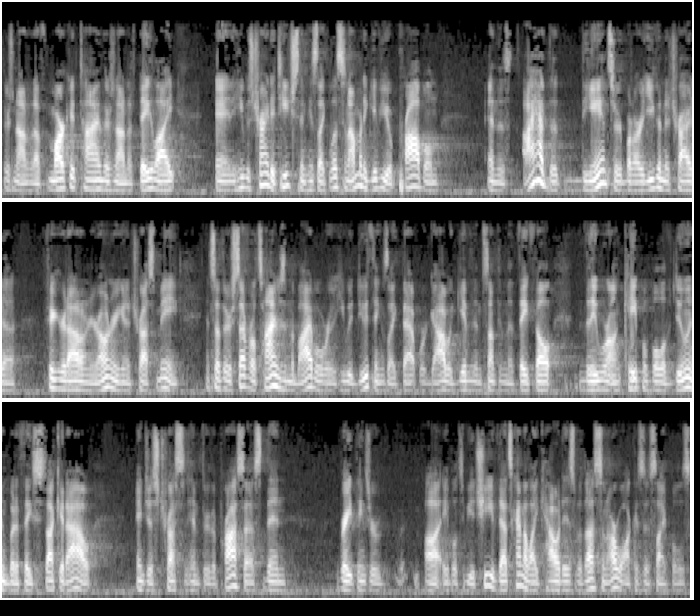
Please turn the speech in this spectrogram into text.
There's not enough market time. There's not enough daylight." And he was trying to teach them. He's like, "Listen, I'm going to give you a problem, and this I have the the answer, but are you going to try to figure it out on your own, or are you going to trust me?" And so there are several times in the Bible where he would do things like that, where God would give them something that they felt they were incapable of doing, but if they stuck it out and just trusted him through the process, then great things are uh, able to be achieved. That's kind of like how it is with us in our walk as disciples.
